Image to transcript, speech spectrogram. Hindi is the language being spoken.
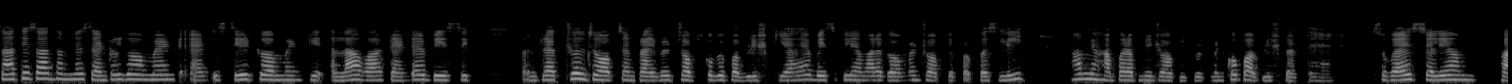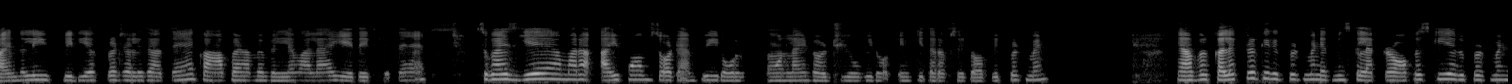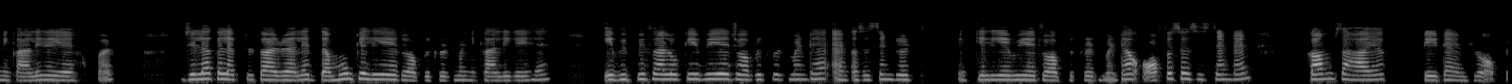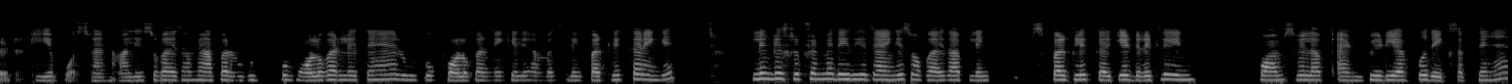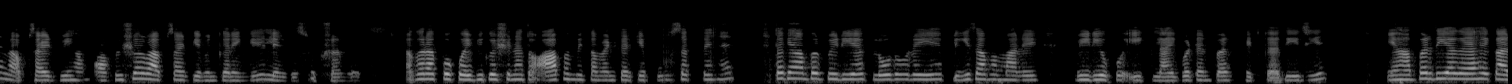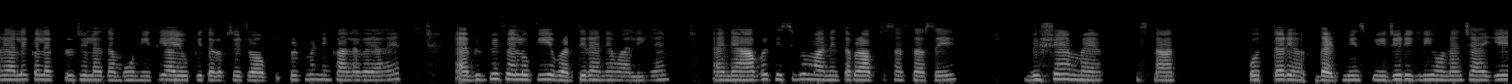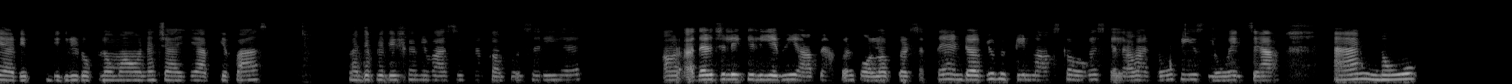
साथ ही साथ हमने central government and state government के अलावा tender basic contractual jobs and private jobs को भी पब्लिश किया है। बेसिकली हमारा गवर्नमेंट जॉब के पर्पसली हम यहाँ पर अपनी जॉब रिक्रूटमेंट को पब्लिश करते हैं। सो so गाइस चलिए हम फाइनली पीडीएफ पर चले जाते हैं। कहाँ पर हमें मिलने वाला है, ये देख लेते हैं। सो so गाइस ये है हमारा I forms dot M P online dot G O V dot in की तरफ़ से जॉब रिक्रूटमेंट यहाँ पर कलेक्टर की रिक्रूटमेंट मीन्स कलेक्टर ऑफ़िस की रिक्रूटमेंट निकाली गई है यहाँ पर। जिला कलेक्टर कार्यालय दमोह के लिए जॉब रिक्रूटमेंट निकाली गई है। एबीपी फेलो की भी ये जॉब रिक्रूटमेंट है एंड असिस्टेंट ग्रेड के लिए भी ये जॉब रिक्रूटमेंट है। ऑफ़िस असिस्टेंट एंड कम सहायक डेटा एंट्री ऑपरेटर की ये पोस्ट रहने वाली है। सो गाइस हम यहाँ पर रूल बुक को फॉलो कर लेते हैं। रूल बुक फॉलो करने के लिए हम इस लिंक पर क्लिक करेंगे। लिंक डिस्क्रिप्शन में दे दिए जाएँगे। सो गाइस आप लिंक पर क्लिक करके directly in forms fill up and PDF को देख सकते हैं। वेबसाइट भी हम ऑफिशियल वेबसाइट गिवन करेंगे लिंक डिस्क्रिप्शन में। अगर आपको कोई भी क्वेश्चन है तो आप हमें कमेंट करके पूछ सकते हैं। तक यहाँ पर पीडीएफ लोड हो रही है। प्लीज़ आप हमारे वीडियो को एक लाइक बटन पर हिट कर दीजिए। यहाँ पर दिया गया है, कार्यालय कलेक्टर, जिला दमोह नीति आयोग की तरफ़ से जॉब रिक्रूटमेंट निकाला गया है। एबीपी फेलो की ये भर्ती रहने वाली है। एंड यहाँ पर किसी भी मान्यता प्राप्त संस्था से विषय में स्नातकोत्तर या दैट मीन्स पीजी डिग्री होना चाहिए या डिग्री डिप्लोमा होना चाहिए आपके पास। मध्य प्रदेश का निवासी होना कंपल्सरी है। और अदर ज़िले के लिए भी आप यहाँ पर फॉलो अप कर सकते हैं। इंटरव्यू 15 मार्क्स का होगा, इसके अलावा no fees no exam and no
